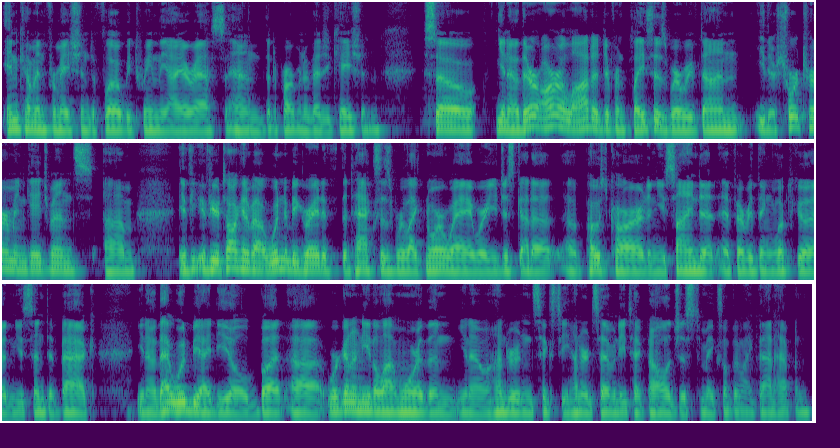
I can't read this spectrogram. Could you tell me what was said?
income information to flow between the IRS and the Department of Education. So, you know, there are a lot of different places where we've done either short term engagements. Um, if, if you're talking about, wouldn't it be great if the taxes were like Norway, where you just got a, a postcard and you signed it if everything looked good and you sent it back? You know, that would be ideal, but uh, we're going to need a lot more than, you know, 160, 170 technologists to make something like that happen.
